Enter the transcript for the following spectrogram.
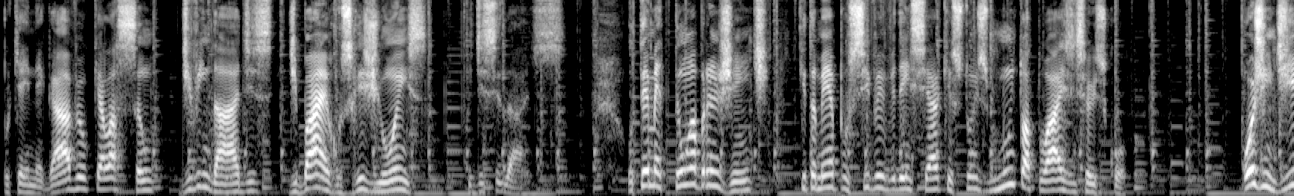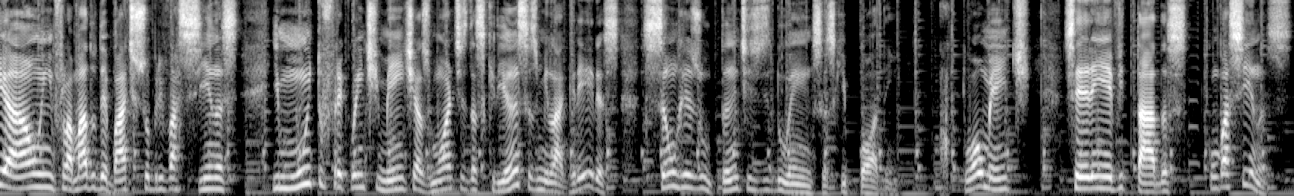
porque é inegável que elas são divindades de bairros, regiões e de cidades. O tema é tão abrangente que também é possível evidenciar questões muito atuais em seu escopo. Hoje em dia há um inflamado debate sobre vacinas e muito frequentemente as mortes das crianças milagreiras são resultantes de doenças que podem, atualmente, serem evitadas com vacinas.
